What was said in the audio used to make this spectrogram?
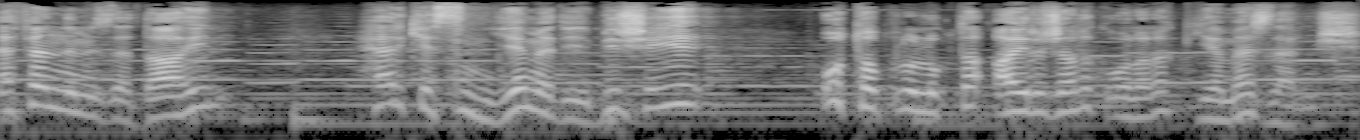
Efendimiz de dahil herkesin yemediği bir şeyi o toplulukta ayrıcalık olarak yemezlermiş.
